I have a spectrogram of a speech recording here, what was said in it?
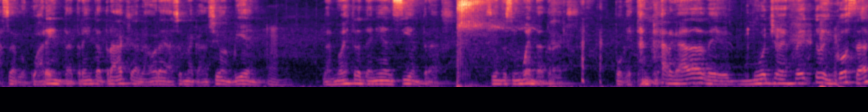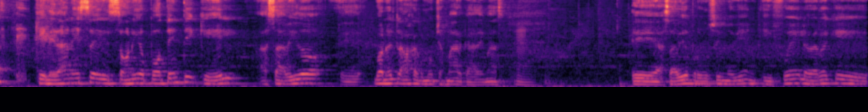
hacerlo. 40, 30 tracks a la hora de hacer una canción. Bien. Las nuestras tenían 100 tracks, 150 tracks. Porque están cargadas de muchos efectos y cosas que le dan ese sonido potente que él ha sabido, eh, bueno, él trabaja con muchas marcas además, mm. Eh, ha sabido producir muy bien y fue la verdad que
